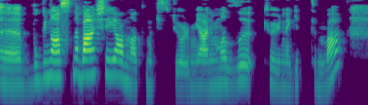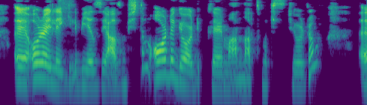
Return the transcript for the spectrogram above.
E, bugün aslında ben şeyi anlatmak istiyorum. Yani Mazı köyüne gittim ben. E, orayla ilgili bir yazı yazmıştım. Orada gördüklerimi anlatmak istiyorum. E,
